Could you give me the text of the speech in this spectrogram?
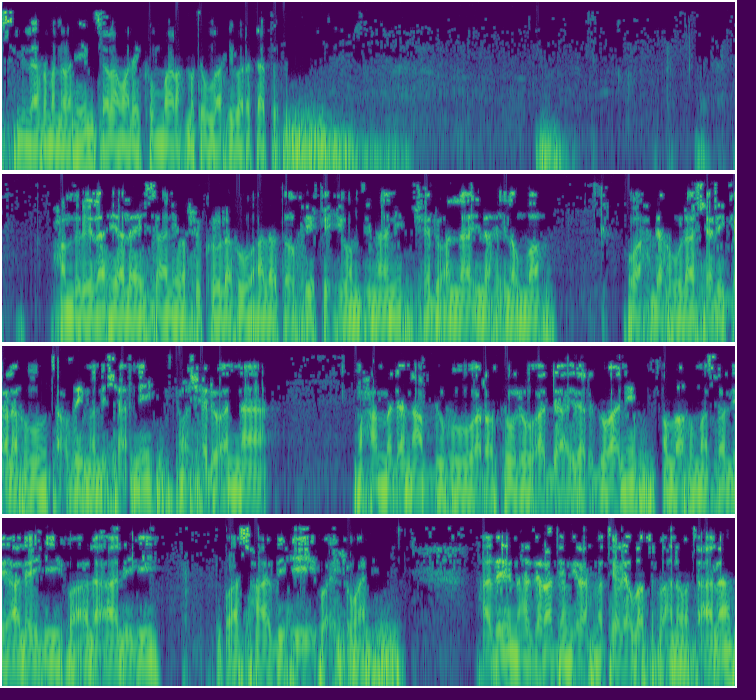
Bismillahirrahmanirrahim. Assalamualaikum warahmatullahi wabarakatuh. Alhamdulillahi ala ihsani wa syukru lahu ala taufiqihi wa amtinani. Asyhadu an la ilaha illallah wahdahu la syarika lahu ta'ziman li sya'ni wa asyhadu anna Muhammadan abduhu wa rasuluhu adda ila ridwani. Allahumma salli alaihi wa ala alihi wa ashabihi wa ikhwani. Hadirin hadirat yang dirahmati oleh Allah Subhanahu wa taala.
